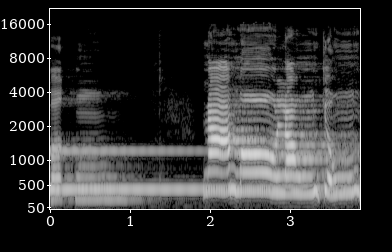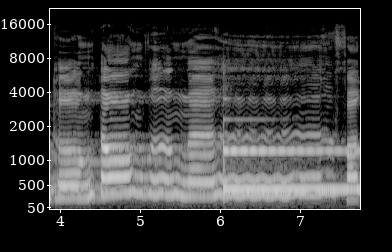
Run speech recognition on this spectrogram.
Phật. Nam mô Long Trung Thượng Tôn Vương Phật.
